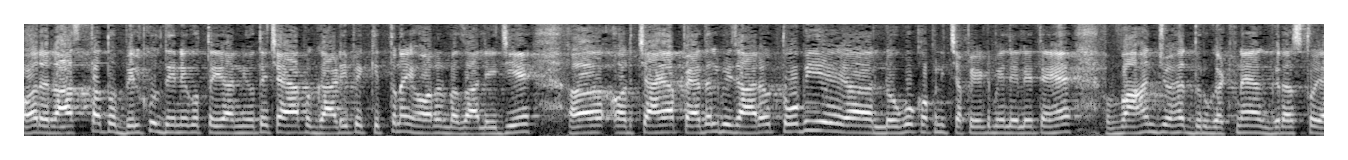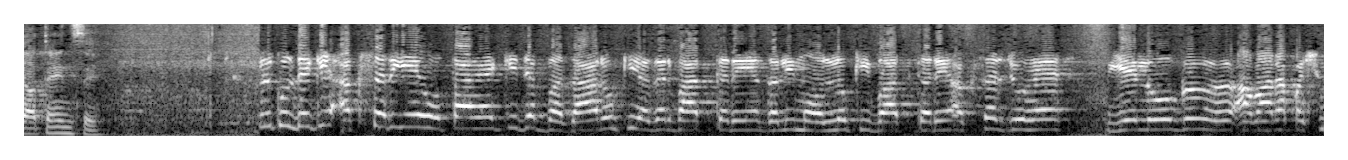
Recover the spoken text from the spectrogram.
और रास्ता तो बिल्कुल देने को तैयार नहीं होते। चाहे आप गाड़ी पे कितना ही हॉर्न बजा लीजिए और चाहे आप पैदल भी जा रहे हो तो भी ये लोगों को अपनी चपेट में ले लेते हैं। वाहन जो है दुर्घटनाग्रस्त हो जाते हैं इनसे। बिल्कुल देखिए अक्सर ये होता है कि जब बाजारों की अगर बात करें या गली मोहल्लों की बात करें अक्सर जो है ये लोग आवारा पशु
